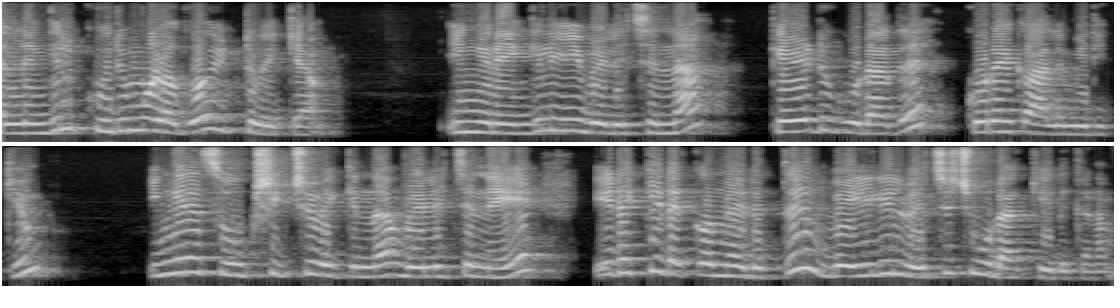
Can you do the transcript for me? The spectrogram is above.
അല്ലെങ്കിൽ കുരുമുളകോ ഇട്ട് വെക്കാം. ഇങ്ങനെയെങ്കിൽ ഈ വെളിച്ചെണ്ണ കേടുകൂടാതെ കുറെ കാലം ഇരിക്കും. ഇങ്ങനെ സൂക്ഷിച്ചു വെക്കുന്ന വെളിച്ചെണ്ണയെ ഇടയ്ക്കിടയ്ക്കൊന്നെടുത്ത് വെയിലിൽ വെച്ച് ചൂടാക്കിയെടുക്കണം.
